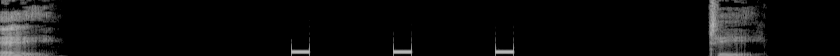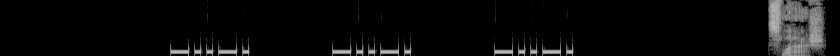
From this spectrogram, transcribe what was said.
A. T. Slash.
